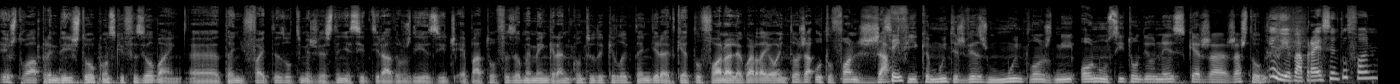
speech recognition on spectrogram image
Eu estou a aprender e estou a conseguir fazê-lo bem. Eh, tenho feito as últimas vezes que tenha sido tirado uns dias e é pá, estou a fazê-lo mesmo em grande com tudo aquilo a que tenho direito, que é telefone, olha, guarda aí, ou então já, o telefone já Sim. fica muitas vezes muito longe de mim ou num sítio onde eu nem sequer já, já estou. Eu ia para a praia sem telefone,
